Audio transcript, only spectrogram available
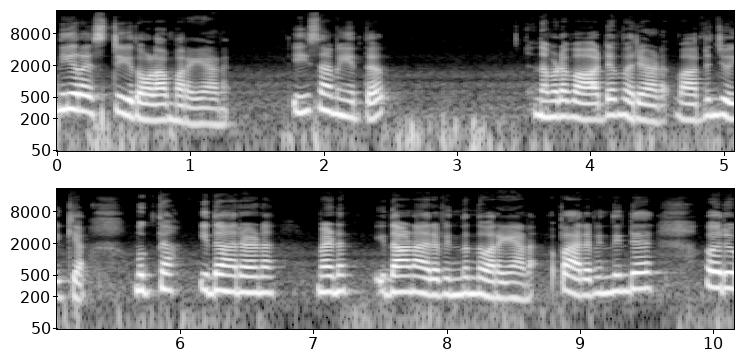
നീ റെസ്റ്റ് ചെയ്തോളാം പറയാണ്. ഈ സമയത്ത് നമ്മുടെ വാർഡൻ വരികയാണ്. വാർഡൻ ചോദിക്കുക മുക്ത ഇതാരാണ്? മാഡം ഇതാണ് അരവിന്ദ് എന്ന് പറയുകയാണ്. അപ്പോൾ അരവിന്ദിന്റെ ഒരു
